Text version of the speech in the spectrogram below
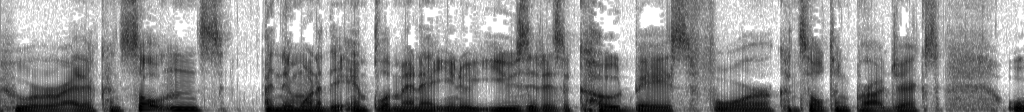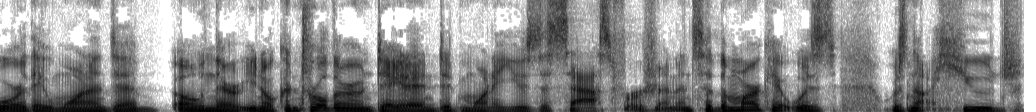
who were either consultants and they wanted to implement it, you know, use it as a code base for consulting projects, or they wanted to own their, you know, control their own data and didn't want to use the SaaS version. And so the market was was not huge,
